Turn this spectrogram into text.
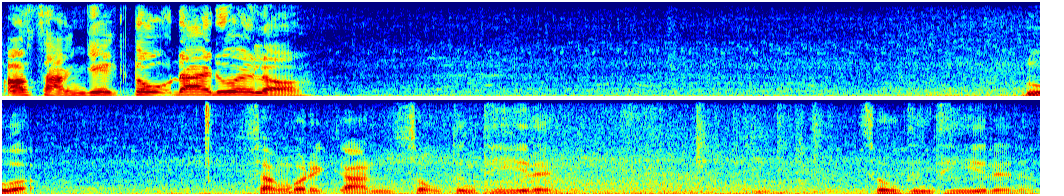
เอาสั่งแยกโต๊ะได้ด้วยเหรอดูอะสั่งบริการส่งถึงที่เลย ส่งถึงที่เลยนะ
